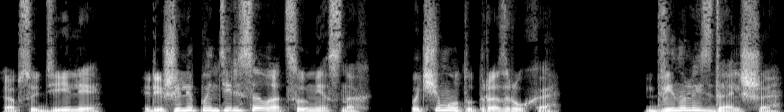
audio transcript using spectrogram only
Обсудили, решили поинтересоваться у местных, почему тут разруха. Двинулись дальше.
